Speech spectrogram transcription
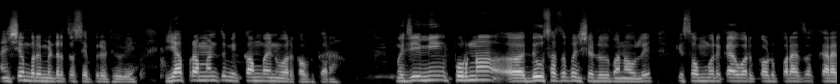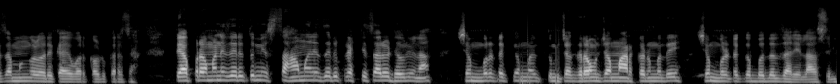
आणि शंभर मीटरचा सेपरेट व्हिडिओ आहे. याप्रमाणे तुम्ही कंबाईन वर्कआउट करा. म्हणजे मी पूर्ण दिवसाचं पण शेड्यूल बनवले की सोमवारी काय वर्कआउट करायचं करायचा मंगळवारी काय वर्कआउट करायचा. त्याप्रमाणे जरी तुम्ही सहा महिने जरी प्रॅक्टिस चालू ठेवली ना शंभर टक्के तुमच्या ग्राउंडच्या मार्केटमध्ये शंभर टक्के बदल झालेला असेल.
